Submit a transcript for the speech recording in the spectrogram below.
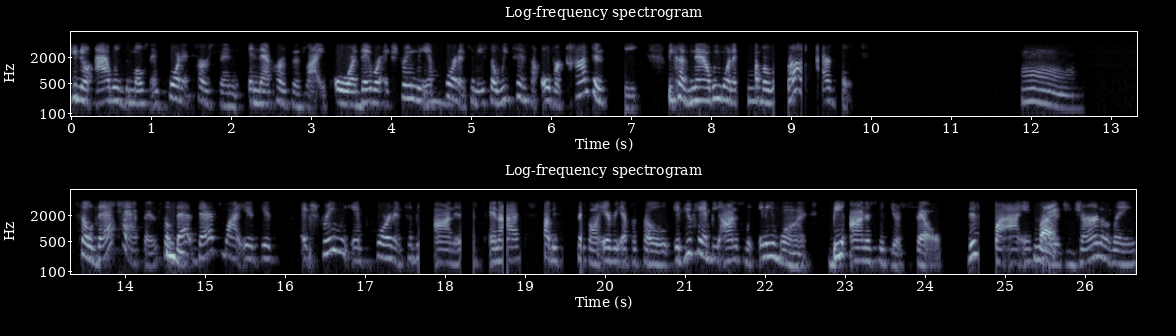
you know, I was the most important person in that person's life, or they were extremely important to me. So we tend to overcompensate because now we want to cover up our guilt. Mm. So that happens. So mm that that's why it, it's extremely important to be honest. And I probably say on every episode. If you can't be honest with anyone, be honest with yourself. This is why I encourage right. journaling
